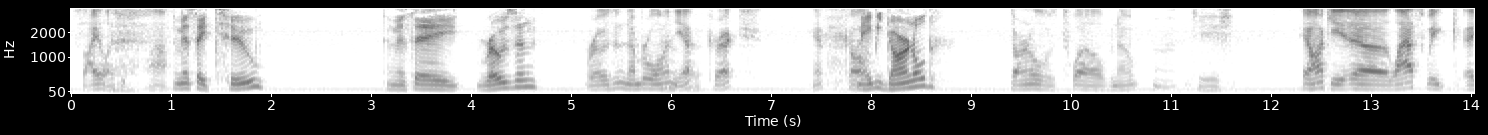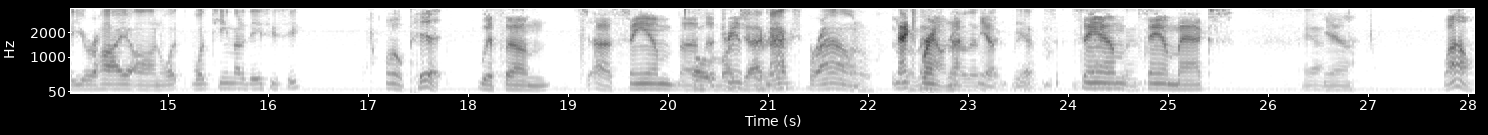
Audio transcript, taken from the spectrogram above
Silence. Wow. I'm gonna say two. I'm gonna say Rosen, Rosen, number one. Yep, correct. Yep. Call. maybe Darnold. Darnold was 12. No. Jeez. Hey, Honky, uh, last week uh, you were high on what, what team out of the ACC? Oh, Pitt with um, uh, Sam, uh, Oh, the Lamar transfer. Jackson. Max Browne. Oh. Max Oh, Browne. not- that's yeah, right. Yep. Sam, Exactly. Sam, Max. Yeah. Yeah. Wow.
